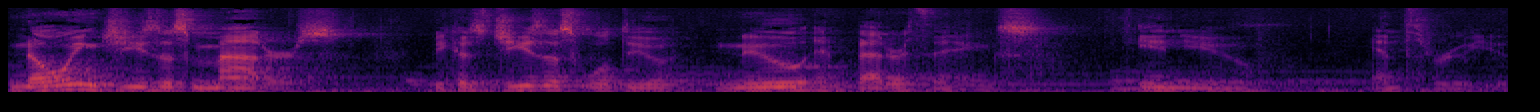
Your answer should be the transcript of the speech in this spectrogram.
knowing Jesus matters because Jesus will do new and better things in you and through you.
